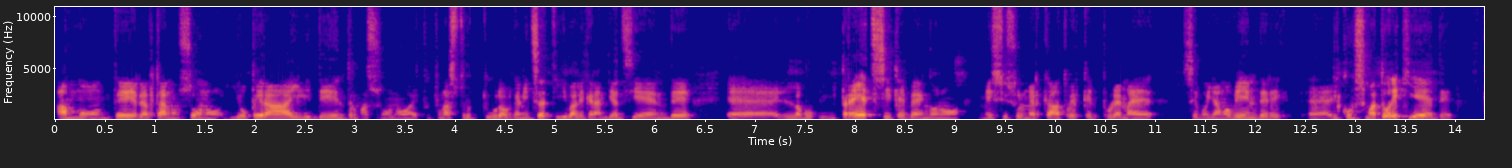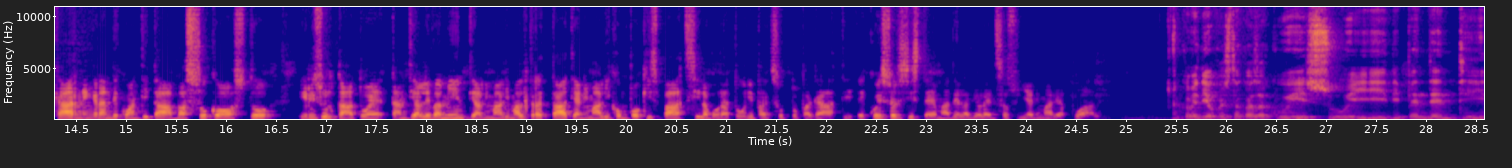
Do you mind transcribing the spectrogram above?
a monte in realtà non sono gli operai lì dentro, ma sono, è tutta una struttura organizzativa, le grandi aziende, eh, il, i prezzi che vengono messi sul mercato, perché il problema è se vogliamo vendere, eh, il consumatore chiede carne in grande quantità a basso costo, il risultato è tanti allevamenti, animali maltrattati, animali con pochi spazi, laboratori sottopagati e questo è il sistema della violenza sugli animali attuale. Ecco, vedi, io questa cosa qui sui dipendenti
